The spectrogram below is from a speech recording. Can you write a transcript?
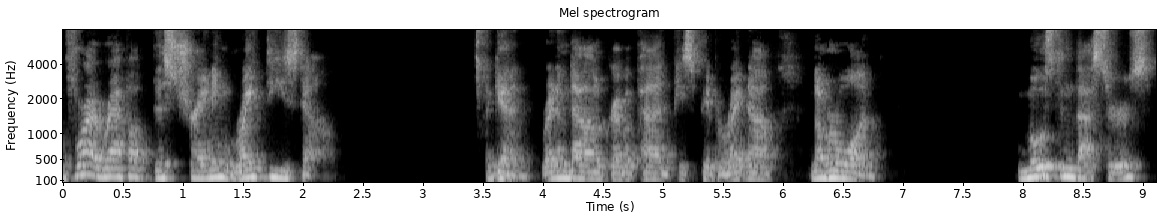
before I wrap up this training, write these down. Again, write them down, grab a pen, piece of paper right now. Number one, most investors,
